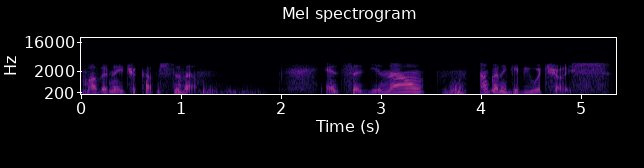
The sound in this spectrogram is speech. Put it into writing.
Mother Nature comes to them and said, You know, I'm going to give you a choice.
